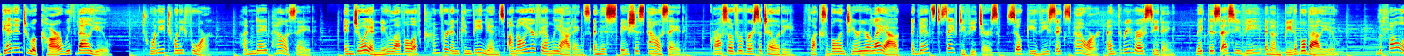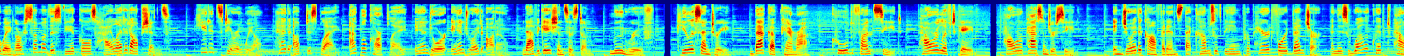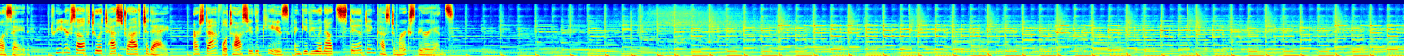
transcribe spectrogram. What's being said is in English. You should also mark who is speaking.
Speaker 1: Get into a car with value. 2024 Hyundai Palisade. Enjoy a new level of comfort and convenience on all your family outings in this spacious Palisade. Crossover versatility, flexible interior layout, advanced safety features, silky V6 power, and three-row seating make this SUV an unbeatable value. The following are some of this vehicle's highlighted options. Heated steering wheel, head-up display, Apple CarPlay and or Android Auto, navigation system, moonroof, keyless entry, backup camera, cooled front seat, power liftgate, power passenger seat. Enjoy the confidence that comes with being prepared for adventure in this well-equipped Palisade. Treat yourself to a test drive today. Our staff will toss you the keys and give you an outstanding customer experience.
